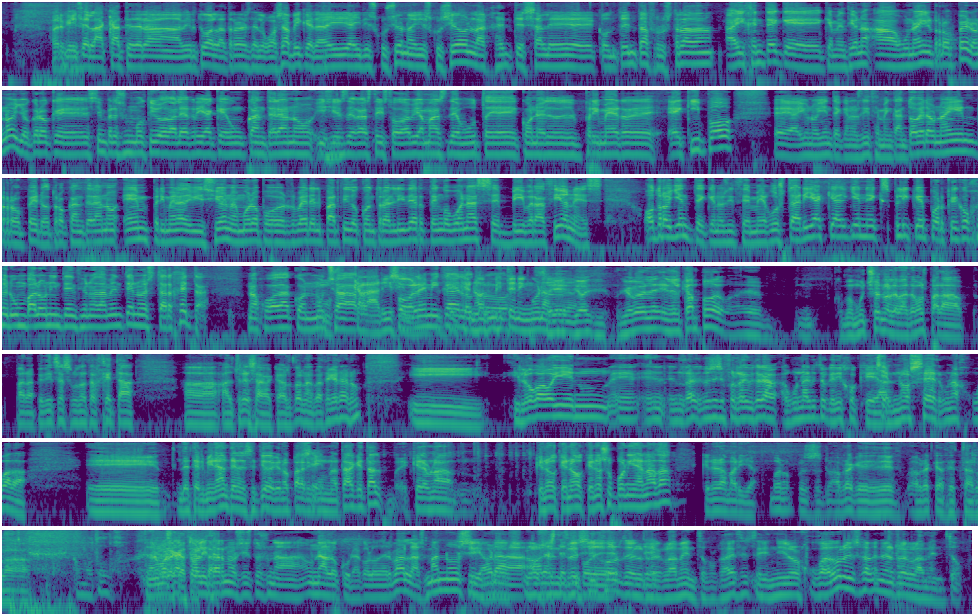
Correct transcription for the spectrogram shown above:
A ver qué dice la cátedra virtual a través del WhatsApp, que ahí hay discusión, hay discusión, la gente sale contenta, frustrada. Hay gente que, que menciona a Unai Ropero, ¿no? Yo creo que siempre es un motivo de alegría que un canterano, y si es de Gasteiz todavía más, debute con el primer eh, equipo. Eh, hay un oyente que nos dice, me encantó ver a Unai Ropero, otro canterano en primera división, me muero por ver el partido contra el líder, tengo buenas eh, vibraciones. Otro oyente que nos dice, me gustaría que alguien explique por qué coger un balón intencionadamente no es tarjeta. Una jugada con mucha polémica. que no admite ninguna duda. Yo, en el campo... Eh, como mucho nos levantamos para, para pedir esa segunda tarjeta al 3 a Cardona, me parece que era, ¿no? Y, y luego hoy en, en, no sé si fue en Radio algún árbitro que dijo que al no ser una jugada eh, determinante en el sentido de que no para ningún ataque tal, que era una que no que no que no suponía nada que no era María bueno pues habrá que habrá que aceptarla como todo. Tenemos que, actualizarnos y esto es una, una, locura. Con lo del bar las manos y ahora los, ahora este tipo del reglamento porque a veces ni los jugadores saben el reglamento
